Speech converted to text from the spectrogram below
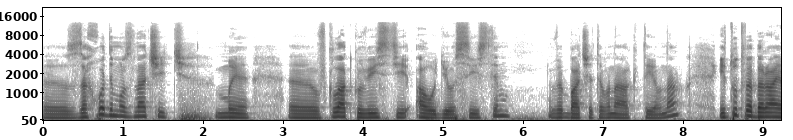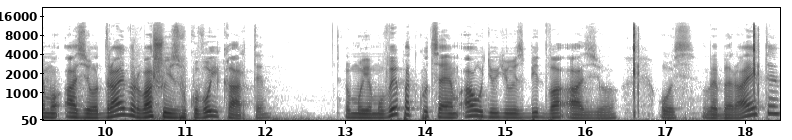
Е, Заходимо, значить, ми е, вкладку VST Audio System. Ви бачите, вона активна. І тут вибираємо ASIO драйвер вашої звукової карти. В моєму випадку це M-Audio USB 2 ASIO. Ось, вибираєте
